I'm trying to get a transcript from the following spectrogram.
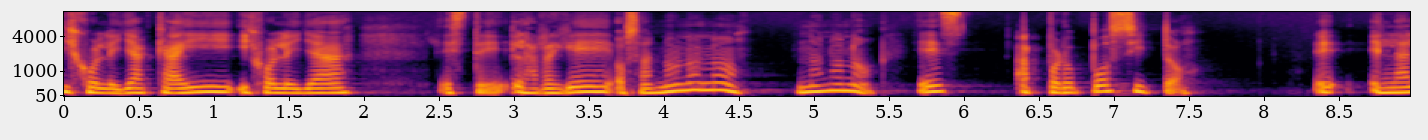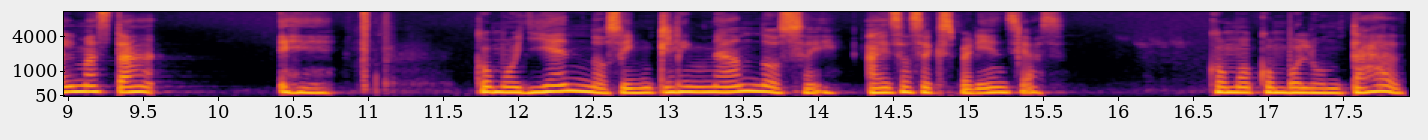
híjole, ya caí, híjole, ya este, la regué. O sea, no, no, no, no, no, no. Es a propósito. Eh, el alma está eh, como yéndose, inclinándose a esas experiencias, como con voluntad.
